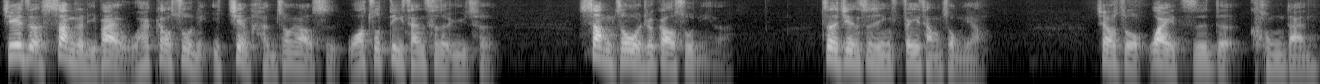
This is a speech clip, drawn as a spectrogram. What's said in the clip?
接着上个礼拜我还告诉你一件很重要的事，我要做第三次的预测。上周我就告诉你了，这件事情非常重要，叫做外资的空单。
